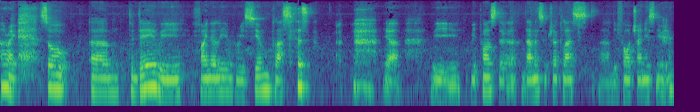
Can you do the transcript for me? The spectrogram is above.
all right, so um, today we finally resume classes. yeah, we we paused the Diamond Sutra class uh, before Chinese New Year,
